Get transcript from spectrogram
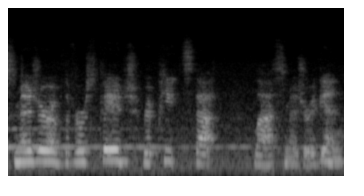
Last measure of the first page repeats that last measure again.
